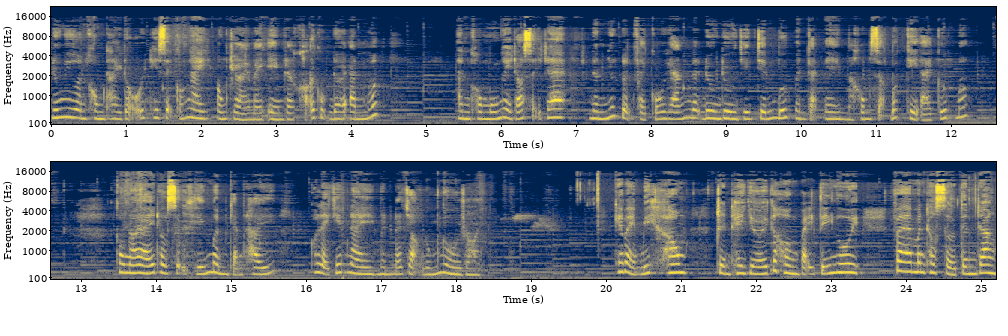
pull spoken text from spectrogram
Nếu như anh không thay đổi thì sẽ có ngày ông trời mang em ra khỏi cuộc đời anh mất. Anh không muốn ngày đó xảy ra, Nên nhất định phải cố gắng để đường đường chiến chính bước bên cạnh em mà không sợ bất kỳ ai cướp mất. Câu nói ấy thật sự khiến mình cảm thấy, Có lẽ kiếp này mình đã chọn đúng người rồi. Các bạn biết không, trên thế giới có hơn 7 tỷ người. Và mình thật sự tin rằng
